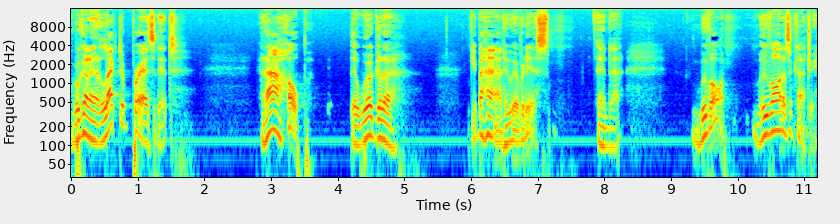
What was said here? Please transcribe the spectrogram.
We're going to elect a president, and I hope that we're going to get behind whoever it is and uh, move on. Move on as a country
